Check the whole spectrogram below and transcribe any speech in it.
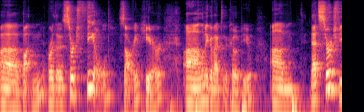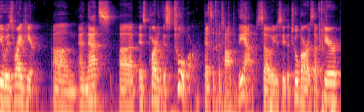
uh, button, or the search field, sorry, here. Uh, let me go back to the code view. Um, that search view is right here. Um, and that's uh, is part of this toolbar that's at the top of the app. So you see the toolbar is up here.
